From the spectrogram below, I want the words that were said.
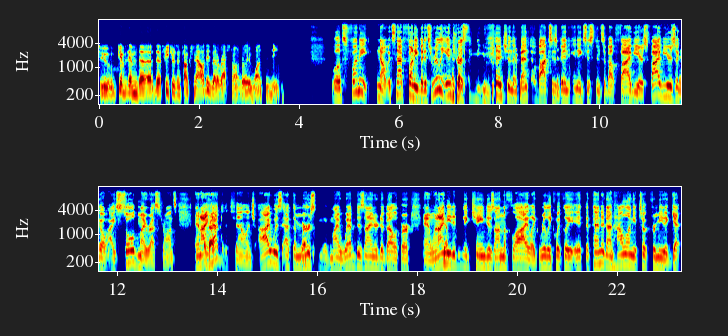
to give them the, the features and functionalities that a restaurant really wants and needs. Well, it's funny. No, it's not funny, but it's really interesting that you mentioned that Bento Box has been in existence about five years. Five years ago, I sold my restaurants and I okay. had the challenge. I was at the mercy yep. of my web designer developer. And when I yep. needed to make changes on the fly, like really quickly, it depended on how long it took for me to get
